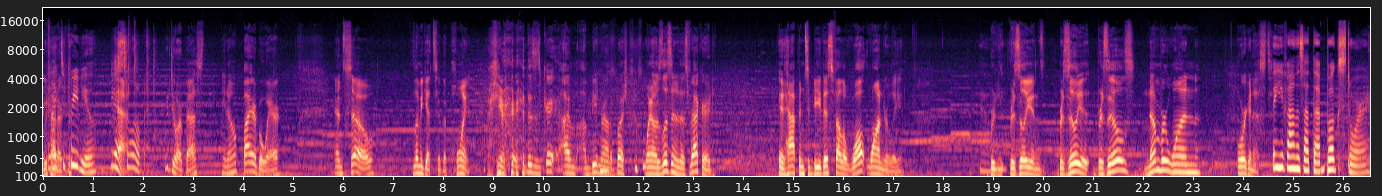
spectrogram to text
we've I had like our to preview. Yeah. Just a little bit. we do our best, you know, buyer beware. And so, let me get to the point here. this is great. I'm I'm beating around the bush. when I was listening to this record, it happened to be this fellow Walt Wanderley, oh, Bra- Brazilian's Brasilia Brazil's number one organist. I think you found this at that bookstore.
